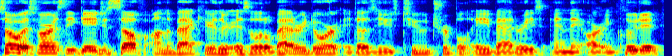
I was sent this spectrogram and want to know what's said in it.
So as far as the gauge itself, on the back here there is a little battery door. It does use two AAA batteries and they are included.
